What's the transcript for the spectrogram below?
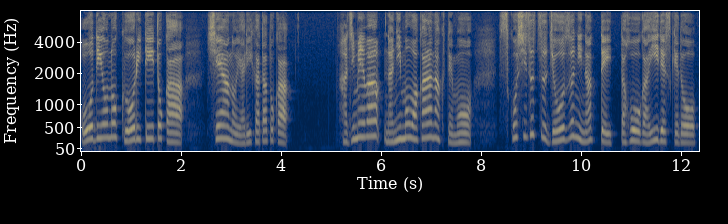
オーディオのクオリティとか、シェアのやり方とか、はじめは何もわからなくても、少しずつ上手になっていった方がいいですけど、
